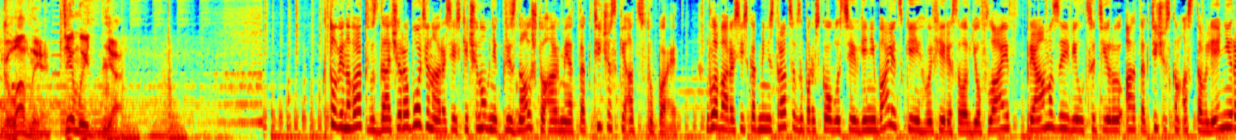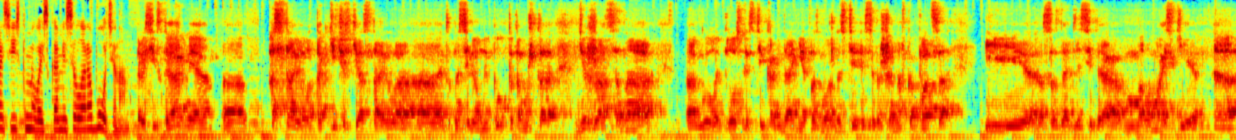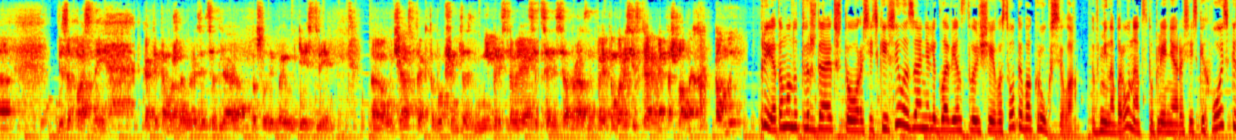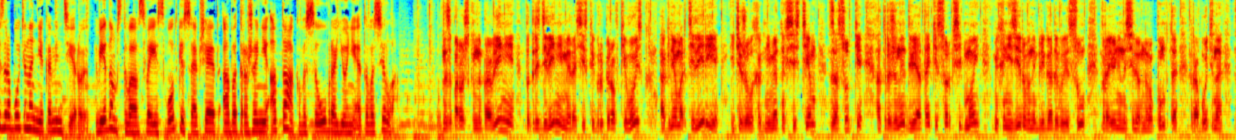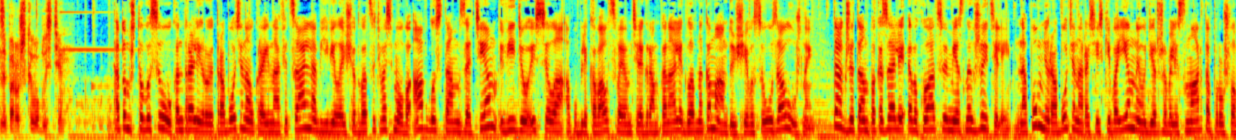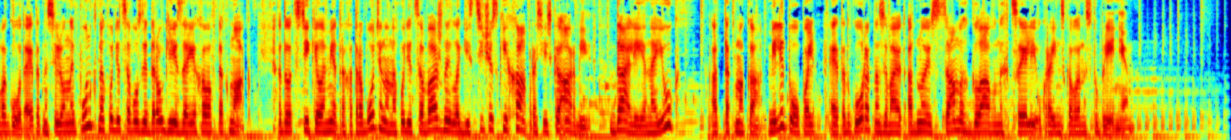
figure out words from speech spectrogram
Главные темы дня. Кто виноват в сдаче Работина? Российский чиновник признал, что армия тактически отступает. Глава российской администрации в Запорожской области Евгений Балицкий в эфире «Соловьев Лайв» прямо заявил, цитирую, о тактическом оставлении российскими войсками села Работина. Российская армия э, оставила, тактически оставила э, этот населенный пункт, потому что держаться на э, голой плоскости, когда нет возможности совершенно вкопаться, и создать для себя маломайский э, безопасный, как это можно выразиться для условий боевых действий, э, участок, то, в общем-то, не представляется целесообразным. Поэтому российская армия отошла на холмы. При этом он утверждает, что российские силы заняли главенствующие высоты вокруг села. В Минобороны отступление российских войск из Работина не комментирует. Ведомство в своей сводке сообщает об отражении атак ВСУ в районе этого села. На запорожском направлении подразделениями российской группировки войск огнем артиллерии и тяжелых огнеметных систем за сутки отражены две атаки 47-й механизированной бригады ВСУ в районе населенного пункта Работина Запорожской области. О том, что ВСУ контролирует Работина, Украина официально объявила еще 28 августа. Затем видео из села опубликовал в своем телеграм-канале главнокомандующий ВСУ Залужный. Также там показали эвакуацию местных жителей. Напомню, Работина российские военные удерживали с марта прошлого года. Этот населенный пункт находится возле дороги из Орехова в Токмак. В 20 километрах от Работина находится важный логистический хаб российской армии. Далее на юг от Токмака. Мелитополь. Этот город называют одной из самых главных целей украинского наступления.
